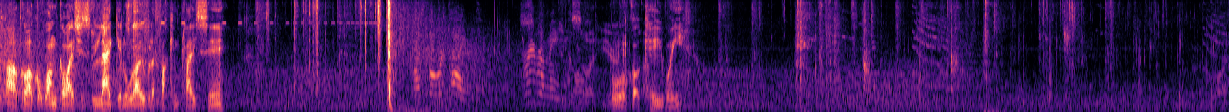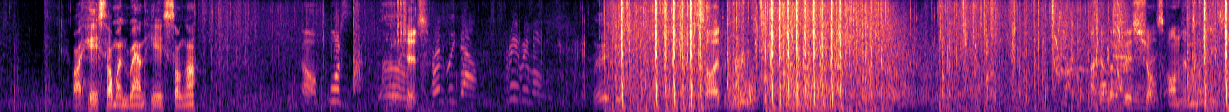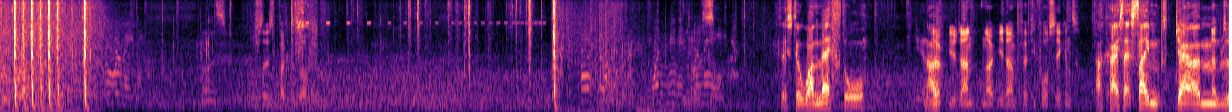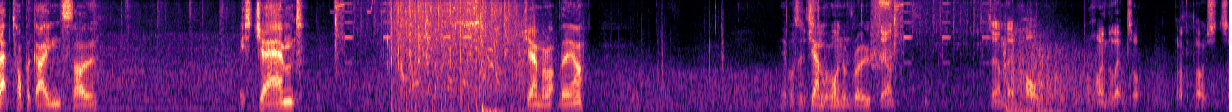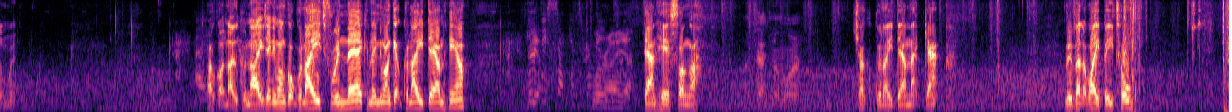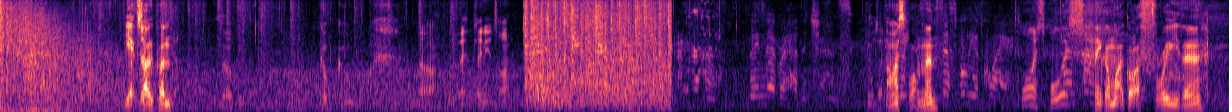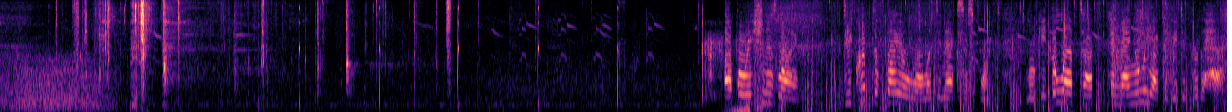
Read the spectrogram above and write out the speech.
Oh god, I've got one guy that's just lagging all over the fucking place here. Hostile retired. Three remaining. Oh, I've got a kiwi. I hear someone round here, Songer. Oh, what? Oh, shit. Friendly down. Three remaining. Where is he? Inside the room. Got the first shots on him and he's still dropping. Nice. Push those fuckers off. One Nice. remaining. Is there still one left, or...? No? Nope, you're done. Nope, you're done. 54 seconds. Okay, it's that same um, laptop again, so... It's jammed. Jammer up there. There was a There's jammer on the roof. Down, down that hole behind the laptop, by the post somewhere. I I've got no grenades. Anyone got grenades for in there? Can anyone get a grenade down here? 30 seconds Where are you? Down here, Songer. I've got no more. Chuck a grenade down that gap. Move out of the way, Beetle. Yep, it's open. It's open. Go, go. Oh, we've got plenty of time. They never had a chance. It was a nice one, then. Nice, boys. I think I might have got a three there. Operation is live. Decrypt the firewall at an access point. Locate the laptop and manually activate it for the hack.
